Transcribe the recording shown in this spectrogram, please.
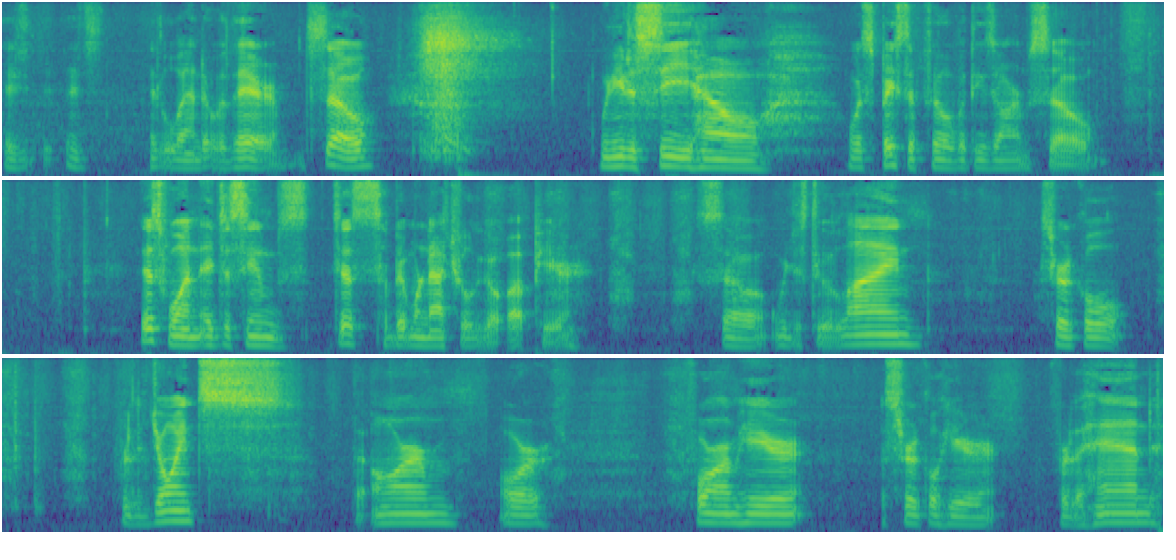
is, is it'll land over there. So we need to see how what space to fill with these arms. So this one, it just seems just a bit more natural to go up here. So we just do a line, circle for the joints, the arm or forearm here, a circle here for the hand.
